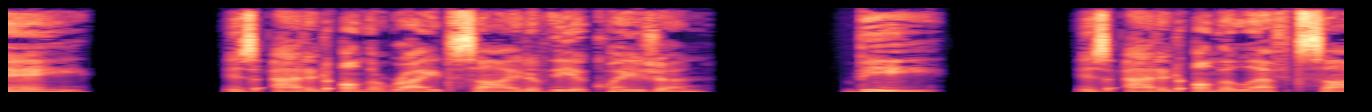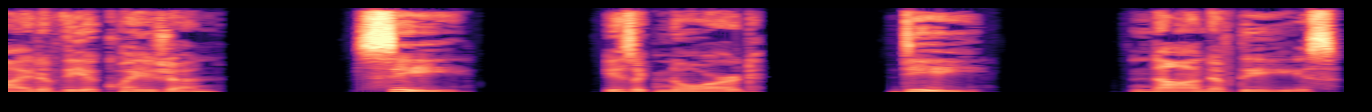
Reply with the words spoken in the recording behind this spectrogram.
A, is added on the right side of the equation. B, is added on the left side of the equation. C. Is ignored. D. None of these.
